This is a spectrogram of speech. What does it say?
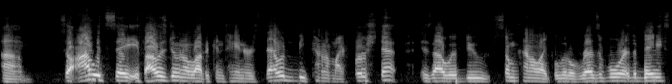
Um, so I would say if I was doing a lot of containers, that would be kind of my first step is I would do some kind of like a little reservoir at the base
